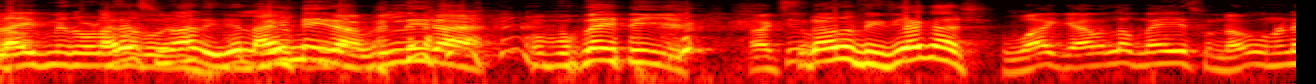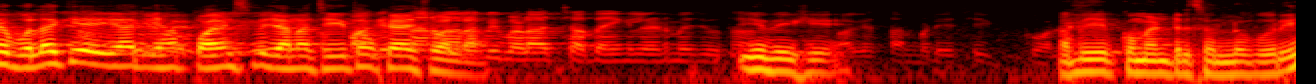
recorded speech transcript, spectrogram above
लाइव में थोड़ा सा सुना दीजिए मिल लाइव नहीं रहा मिल नहीं रहा है। वो बोला ही नहीं है। सुना तो दीजिए आकाश। हुआ क्या? मतलब मैं ये सुन रहा हूँ उन्होंने बोला कि यार यहाँ पॉइंट्स पे जाना चाहिए तो कैच वाला। बड़ा अच्छा था इंग्लैंड में जो ये देखिए। अभी एक कमेंट्री सुन लो पूरी।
